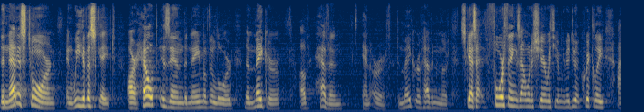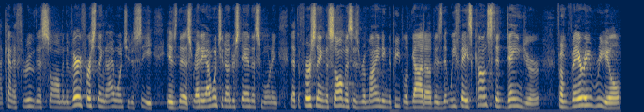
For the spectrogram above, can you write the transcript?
The net is torn, and we have escaped. Our help is in the name of the Lord, the maker of heaven and earth, the maker of heaven and earth. So, guys, four things I want to share with you. I'm going to do it quickly, uh, kind of through this psalm. And the very first thing that I want you to see is this. Ready? I want you to understand this morning that the first thing the psalmist is reminding the people of God of is that we face constant danger from very real,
